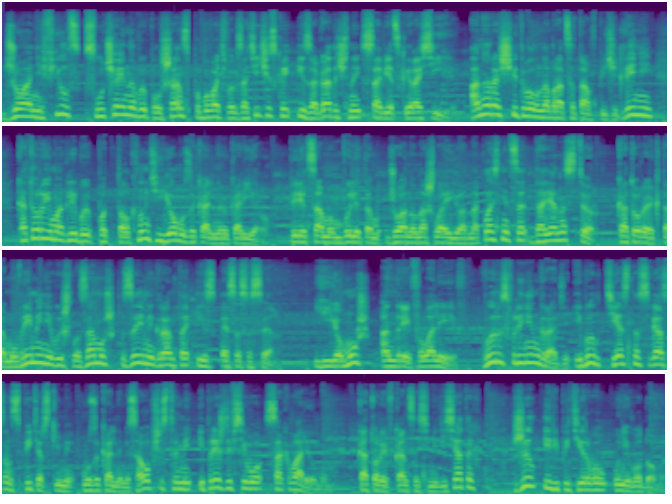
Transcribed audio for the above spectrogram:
Джоанни Филдс случайно выпал шанс побывать в экзотической и загадочной советской России. Она рассчитывала набраться там впечатлений, которые могли бы подтолкнуть ее музыкальную карьеру. Перед самым вылетом Джоанну нашла ее одноклассница Даяна Стер, которая к тому времени вышла замуж за иммигранта из СССР. Ее муж, Андрей Фалалеев, вырос в Ленинграде и был тесно связан с питерскими музыкальными сообществами и прежде всего с «Аквариумом», который в конце 70-х жил и репетировал у него дома.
